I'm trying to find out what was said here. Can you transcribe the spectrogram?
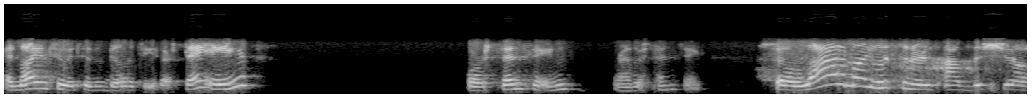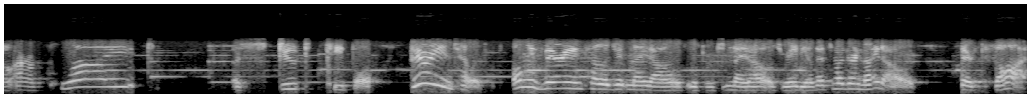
And my intuitive abilities are saying, or sensing, rather sensing, that a lot of my listeners of this show are quite astute people, very intelligent. Only very intelligent night owls listen to night owls radio. That's why they're night owls. Their thoughts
